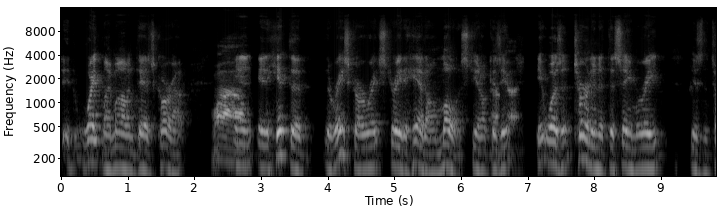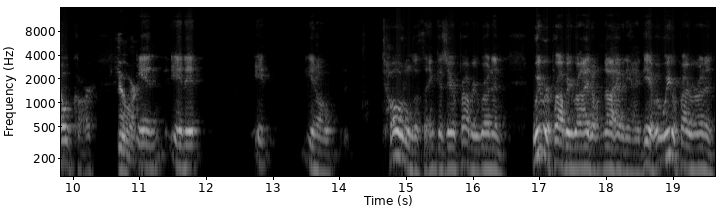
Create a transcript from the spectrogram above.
it wiped my mom and dad's car out. Wow! And it hit the the race car right straight ahead almost, you know, because okay. it it wasn't turning at the same rate as the tow car. Sure. And and it it you know total the thing because they were probably running. We were probably I don't know I have any idea, but we were probably running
